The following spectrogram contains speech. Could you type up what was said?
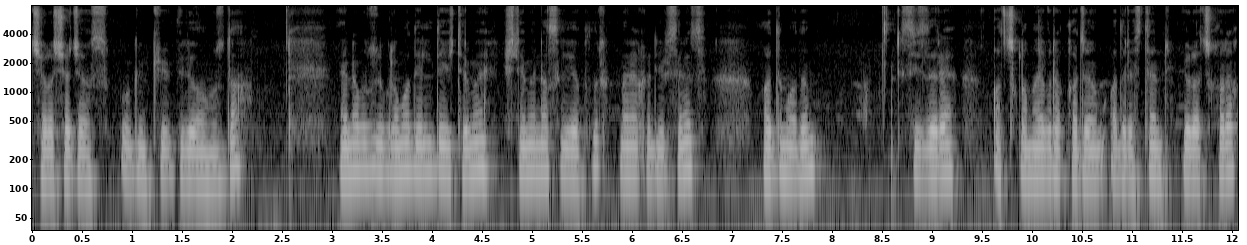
çalışacağız bugünkü videomuzda. Enabuz uygulama dili değiştirme işlemi nasıl yapılır merak ediyorsanız adım adım sizlere açıklamaya bırakacağım adresten yola çıkarak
